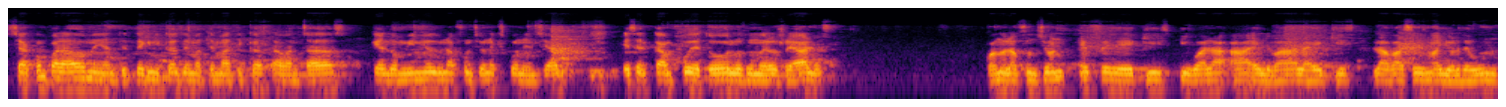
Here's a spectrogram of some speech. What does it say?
Se ha comparado mediante técnicas de matemáticas avanzadas que el dominio de una función exponencial es el campo de todos los números reales. Cuando la función f de x igual a a elevada a la x, la base es mayor de 1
